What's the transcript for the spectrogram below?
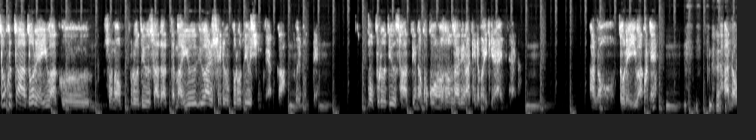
ドクターどれ曰く、そのプロデューサーだった、まあいわゆるセルフプロデューシングやんか、うんそういうのって。うんもうプロデューサーっていうのはここの存在でなければいけないみたいな。うんあの、どれ曰くね。うんあの、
